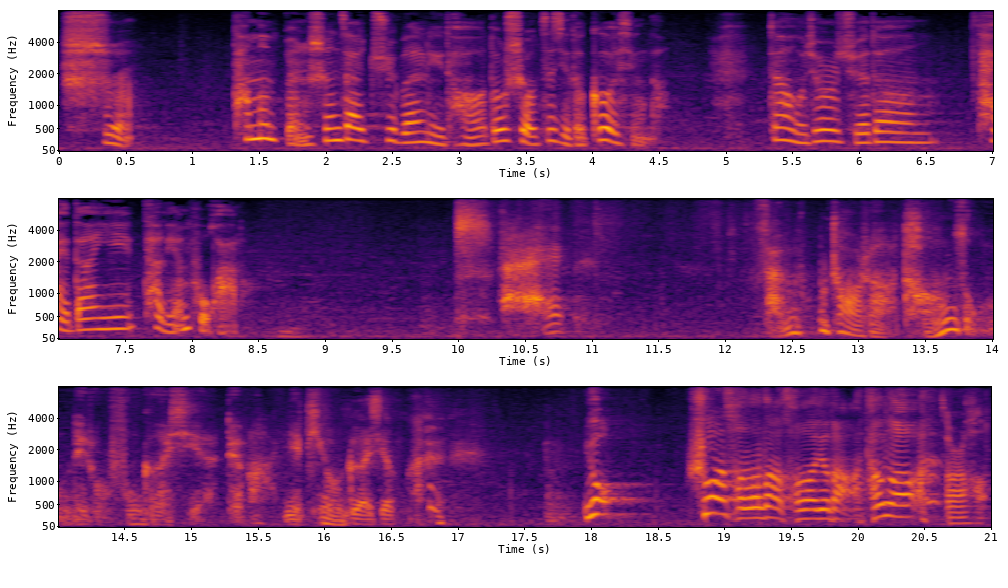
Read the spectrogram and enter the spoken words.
是，他们本身在剧本里头都是有自己的个性的，但我就是觉得太单一、太脸谱化了。哎，咱们不照着唐总那种风格写，对吧？也挺有个性。哟，说曹操到，曹操就到。唐总，早上好，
